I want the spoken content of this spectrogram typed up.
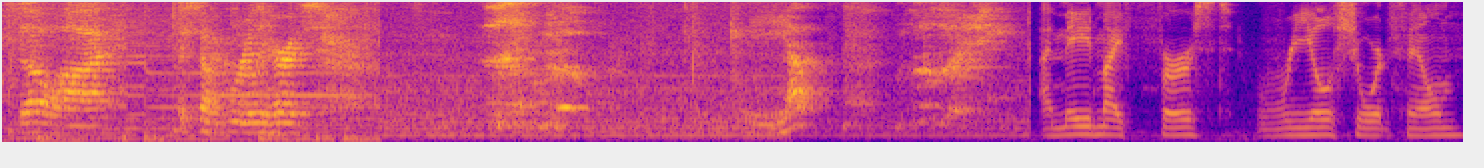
So hot. My stomach really hurts. Yep. I made my first real short film.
